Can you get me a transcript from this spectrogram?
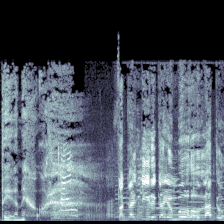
pega mejor. Saca el tigre que hay en vos, gato.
